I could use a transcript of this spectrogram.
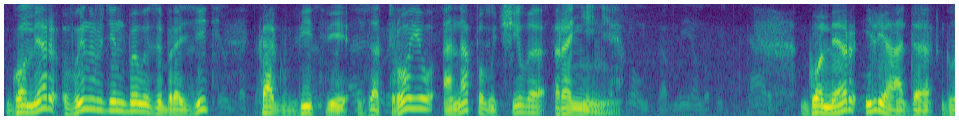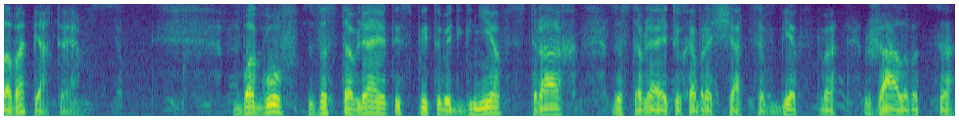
Гомер вынужден был изобразить, как в битве за Трою она получила ранение. Гомер Илиада, глава 5 богов заставляют испытывать гнев, страх, заставляют их обращаться в бегство, жаловаться,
